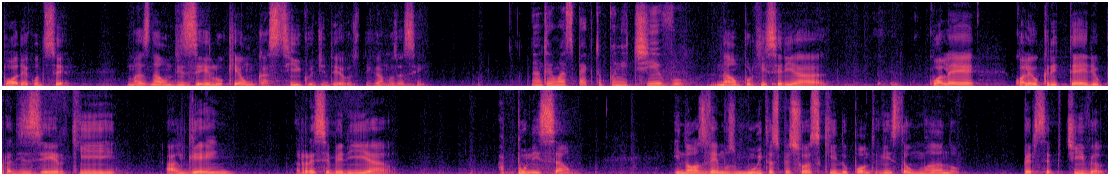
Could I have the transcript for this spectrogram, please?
Pode acontecer, mas não dizê-lo que é um castigo de Deus, digamos assim. Não tem um aspecto punitivo? Não, porque seria. Qual é, qual é o critério para dizer que alguém receberia a punição? E nós vemos muitas pessoas que, do ponto de vista humano, perceptível,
